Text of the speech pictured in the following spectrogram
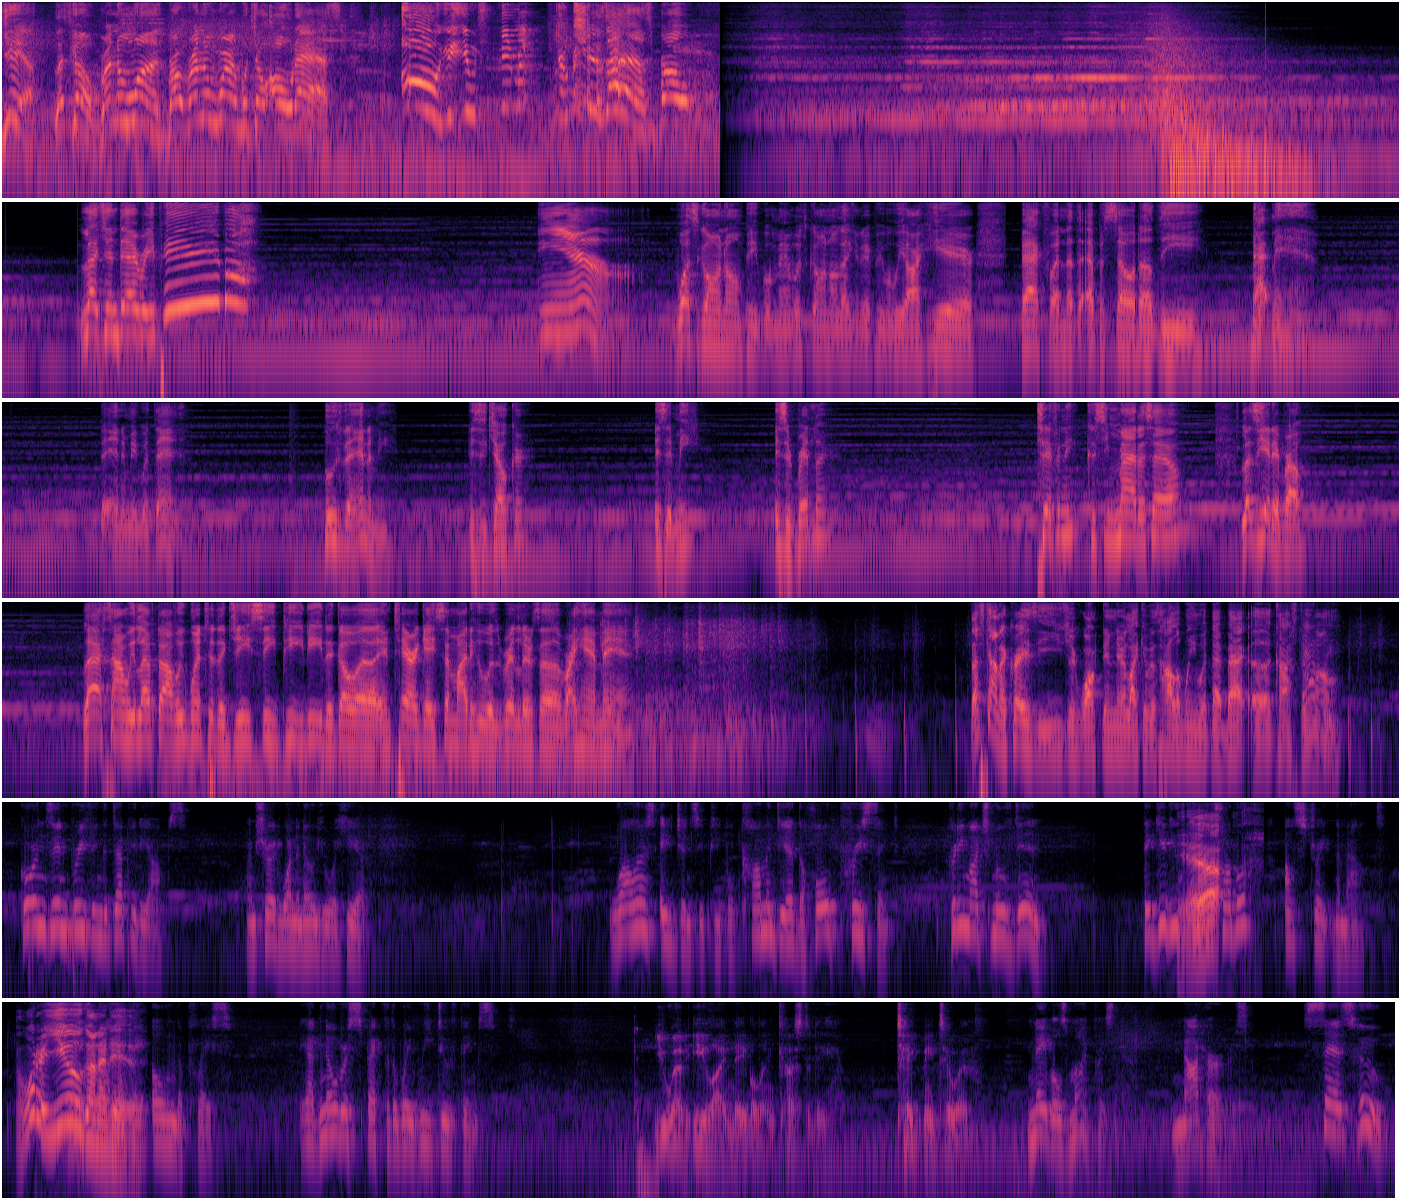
Yeah, let's go. Run them ones, bro. Run them one with your old ass. Oh, you, you, you beat his ass, bro. Legendary people. Yeah. What's going on, people, man? What's going on, legendary people? We are here back for another episode of the Batman. The enemy within. Who's the enemy? Is it Joker? Is it me? Is it Riddler? Tiffany? Cause she mad as hell? Let's get it, bro. Last time we left off, we went to the GCPD to go uh, interrogate somebody who was Riddler's uh, right-hand man. That's kind of crazy. You just walked in there like it was Halloween with that back uh, costume on. Gordon's in briefing the deputy ops. I'm sure he'd want to know you were here. Waller's agency people commandeered the whole precinct. Pretty much moved in. They give you Yeah. any trouble, I'll straighten them out. What are you They gonna do? They own the place. They got no respect for the way we do things. You have Eli Nabel in custody. Take me to him. Nabel's my prisoner, not hers. Says who?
